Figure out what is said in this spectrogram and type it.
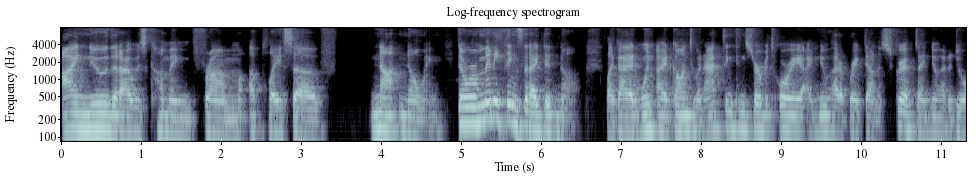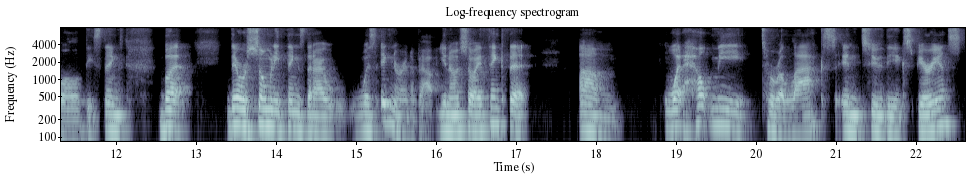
I knew that I was coming from a place of not knowing. There were many things that I did know. Like I had went I had gone to an acting conservatory, I knew how to break down a script, I knew how to do all of these things, but there were so many things that I was ignorant about, you know. So I think that um, what helped me to relax into the experience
